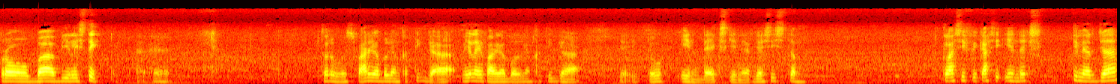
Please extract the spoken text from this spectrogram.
probabilistik Terus variabel yang ketiga, nilai variabel yang ketiga yaitu indeks kinerja sistem. Klasifikasi indeks kinerja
